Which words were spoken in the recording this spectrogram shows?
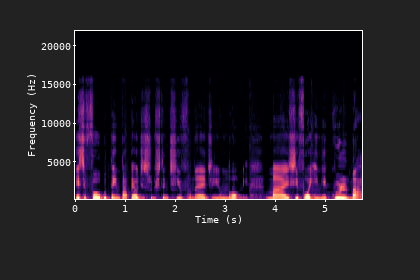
esse fogo tem um papel de substantivo, né? De um nome. Mas se for iniculma,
